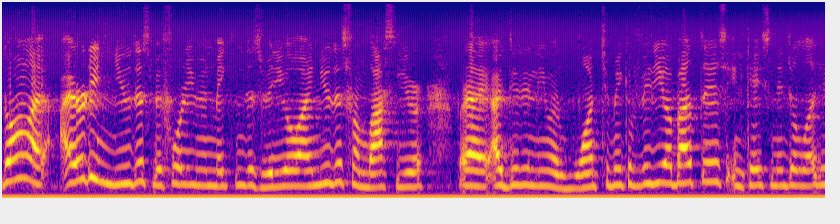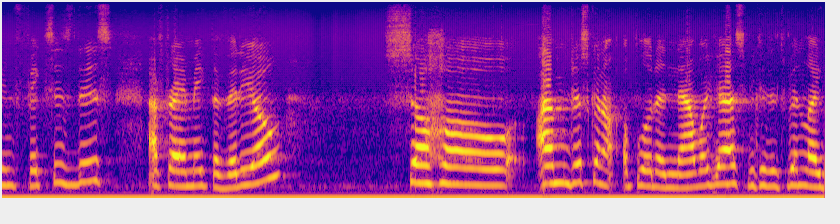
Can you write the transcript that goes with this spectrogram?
Don't like I already knew this before even making this video. I knew this from last year, but I, I didn't even want to make a video about this in case Ninja Legend fixes this after I make the video. So I'm just gonna upload it now I guess because it's been like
